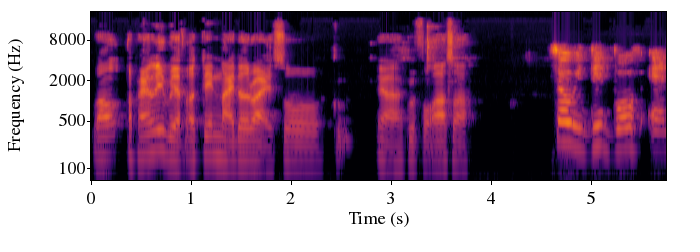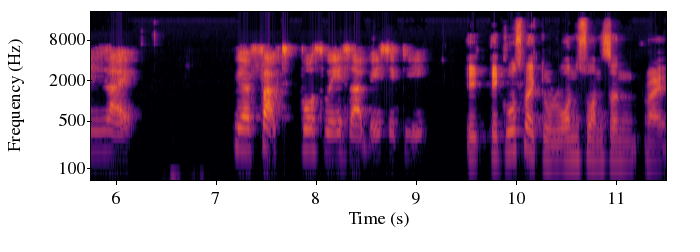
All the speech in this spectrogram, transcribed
Well, apparently we have attained neither, right? So, yeah, good for us, ah. So we did both and, like, we are fucked both ways, lah, basically. It, it goes back to Ron Swanson, right?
